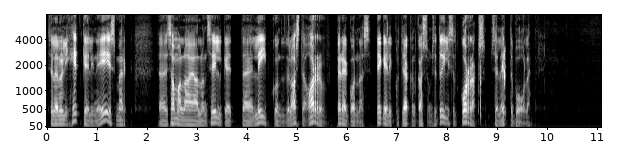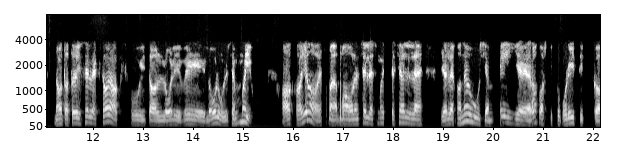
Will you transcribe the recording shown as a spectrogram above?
sellel oli hetkeline eesmärk, äh, samal ajal on selge, et äh, leibkondade laste arv perekonnas tegelikult ei hakanud kasvama, see tõi lihtsalt korraks selle ettepoole. No ta tõi selleks ajaks, kui tal oli veel olulisem mõju. Aga jaa, et ma, ma olen selles mõttes jälle, jälle ka nõus ja meie rahvastikupoliitika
